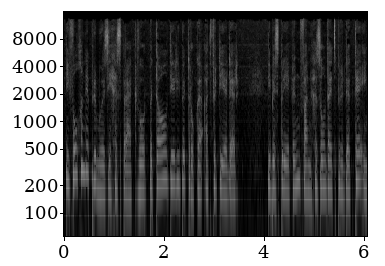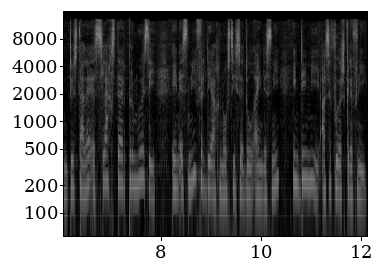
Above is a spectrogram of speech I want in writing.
Die volgende promosiegesprek word betaal deur die betrokke adverteerder. Die bespreking van gesondheidsprodukte en toestelle is slegs ter promosie en is nie vir diagnostiese doeleindes nie en dien nie as 'n voorskrif nie.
